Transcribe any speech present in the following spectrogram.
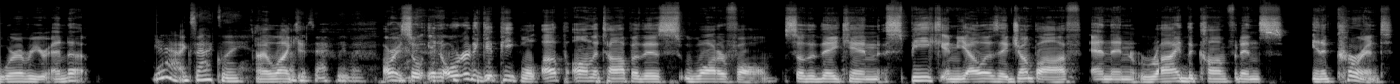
wherever you end up. Yeah exactly. I like That's it. exactly right all right so in order to get people up on the top of this waterfall so that they can speak and yell as they jump off and then ride the confidence in a current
